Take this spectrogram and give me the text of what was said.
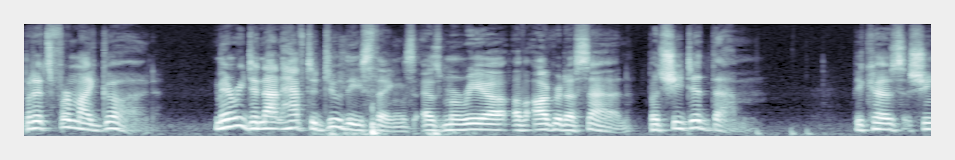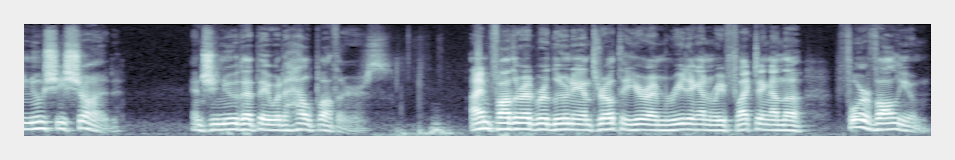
but it's for my good. Mary did not have to do these things, as Maria of Agreda said, but she did them because she knew she should, and she knew that they would help others. I'm Father Edward Looney, and throughout the year I'm reading and reflecting on the four volume,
